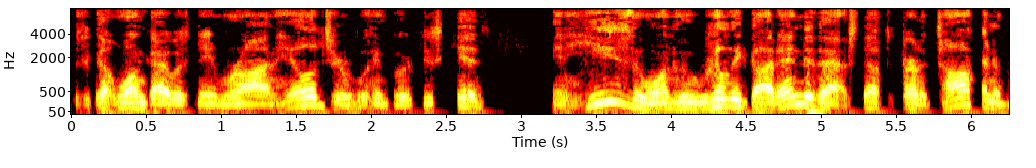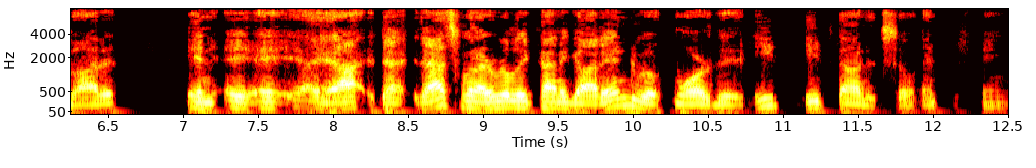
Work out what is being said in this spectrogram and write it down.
was got one guy was named Ron Hilger when we were just kids, and he's the one who really got into that stuff and started talking about it. And eh, eh, eh, I, I, I, that's when I really kind of got into it more. That he he found it so interesting.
